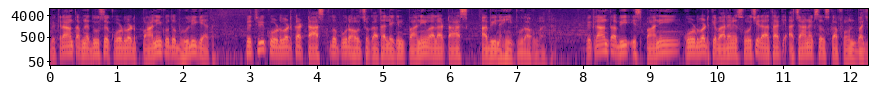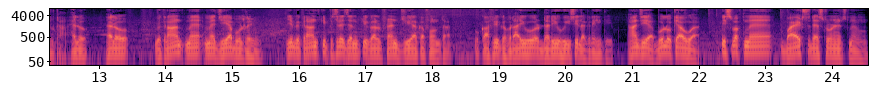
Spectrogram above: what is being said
विक्रांत अपने दूसरे कोडवर्ड पानी को तो भूल ही गया था। पृथ्वी कोडवर्ड का टास्क तो पूरा हो चुका था, लेकिन पानी वाला टास्क अभी नहीं पूरा हुआ था। विक्रांत अभी इस पानी कोडवर्ड के बारे में सोच ही रहा था कि अचानक से उसका फ़ोन बज उठा। हेलो हेलो, विक्रांत, मैं मैं जिया बोल रही हूँ। ये विक्रांत की पिछले जन्म की गर्लफ्रेंड जिया का फ़ोन था। वो काफ़ी घबराई हुई और डरी हुई सी लग रही थी। हाँ जिया, बोलो, क्या हुआ? इस वक्त मैं बाइट्स रेस्टोरेंट्स में हूँ।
